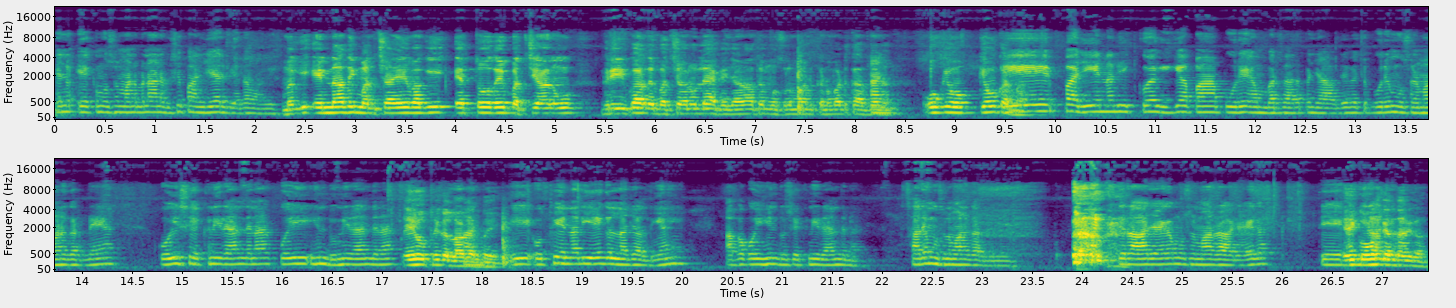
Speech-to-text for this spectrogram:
ਤੈਨੂੰ ਇੱਕ ਮੁਸਲਮਾਨ ਬਣਾਉਣ ਪਿੱਛੇ 5000 ਰੁਪਏ ਦੇਵਾਂਗੇ। ਮਤਲਬ ਕਿ ਇਹਨਾਂ ਦੀ ਮਨਸ਼ਾ ਇਹ ਵਾ ਕਿ ਇੱਥੋਂ ਦੇ ਬੱਚਿਆਂ ਨੂੰ ਗਰੀਬ ਘਰ ਦੇ ਬੱਚਿਆਂ ਨੂੰ ਲੈ ਕੇ ਜਾਣਾ ਤੇ ਮੁਸਲਮਾਨ ਕਨਵਰਟ ਕਰ ਦੇਣਾ। ਉਹ ਕਿਉਂ ਕਿਉਂ ਕਰਨਾ? ਇਹ ਭਾਜੀ ਇਹਨਾਂ ਦੀ ਇੱਕੋ ਹੈਗੀ ਕਿ ਆਪਾਂ ਪੂਰੇ ਅੰਮ੍ਰਿਤਸਰ ਪੰਜਾਬ ਦੇ ਵਿੱਚ ਪੂਰੇ ਮੁਸਲਮਾਨ ਕਰਨੇ ਆ। ਕੋਈ ਸਿੱਖ ਨਹੀਂ ਰਹਿਣ ਦੇਣਾ ਕੋਈ ਹਿੰਦੂ ਨਹੀਂ ਰਹਿਣ ਦੇਣਾ। ਇਹ ਉੱਥੇ ਗੱਲਾਂ ਕਰਦੇ ਇਹ ਉੱਥੇ ਇਹਨਾਂ ਦੀ ਇਹ ਗੱਲਾਂ ਚੱਲਦੀਆਂ ਸੀ ਆਪਾਂ ਕੋਈ ਹਿੰਦੂ ਸਿੱਖ ਨਹੀਂ ਰਹਿਣ ਦੇਣਾ। ਸਾਰੇ ਮੁਸਲਮਾਨ ਕਰ ਆ। ਤੇ ਰਾਜ ਆਏਗਾ ਮੁਸਲਮਾਨ ਰਾਜ ਆਏਗਾ ਤੇ ਇਹ ਕੌਣ ਕਹਿੰਦਾ ਹੈਗਾ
